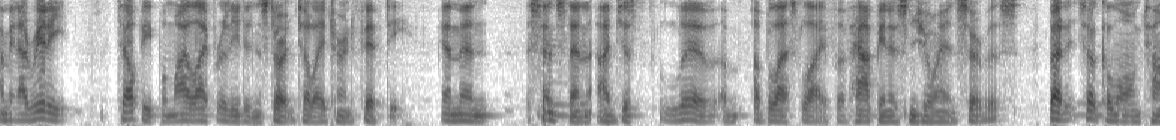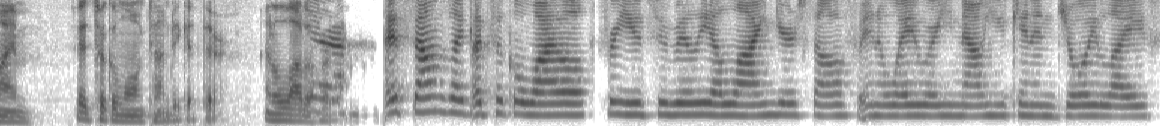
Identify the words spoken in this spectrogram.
I mean, I really tell people my life really didn't start until I turned 50. And then since then, mm-hmm. I've just live a, a blessed life of happiness and joy and service. But it took a long time. It took a long time to get there and a lot of yeah. hard it sounds like it took a while for you to really align yourself in a way where you now you can enjoy life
